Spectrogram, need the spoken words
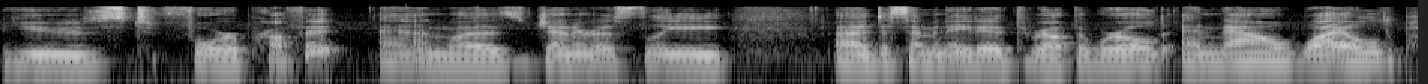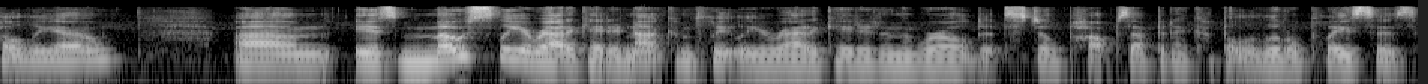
used for profit and was generously uh, disseminated throughout the world, and now wild polio um, is mostly eradicated, not completely eradicated in the world. It still pops up in a couple of little places,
